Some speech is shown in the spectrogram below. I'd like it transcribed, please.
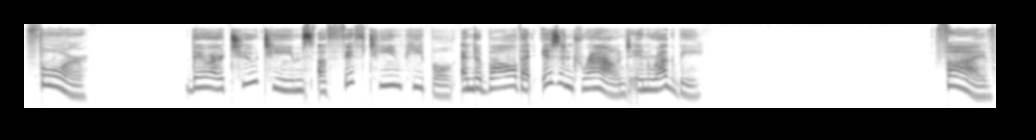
4. There are two teams of 15 people and a ball that isn't round in rugby. 5.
